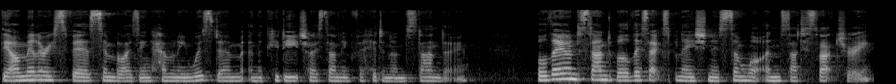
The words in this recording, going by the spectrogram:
the armillary spheres symbolizing heavenly wisdom, and the caduceae standing for hidden understanding. Although understandable, this explanation is somewhat unsatisfactory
